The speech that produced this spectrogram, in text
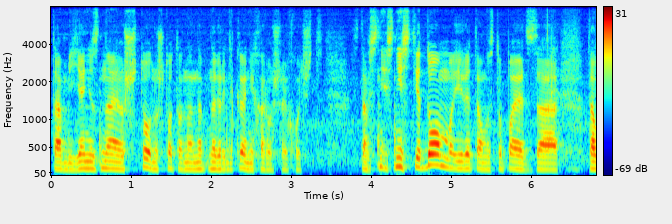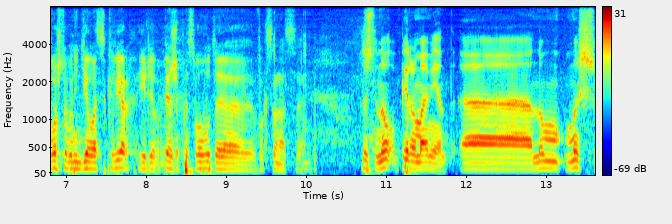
там, я не знаю что, ну что-то она на- наверняка нехорошее хочет. Там, сне- снести дом или там выступает за того, чтобы не делать сквер, или, опять же, пресловутая вакцинация. Слушайте, ну, первый момент. Э, Ну, мы ж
